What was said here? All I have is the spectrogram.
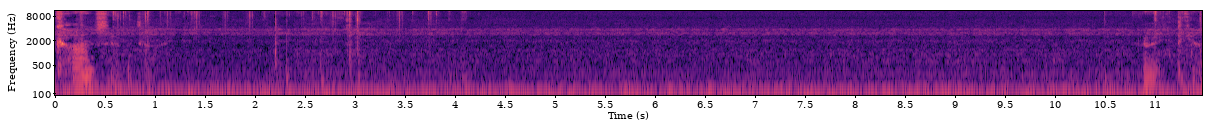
com sabotage. Ready to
